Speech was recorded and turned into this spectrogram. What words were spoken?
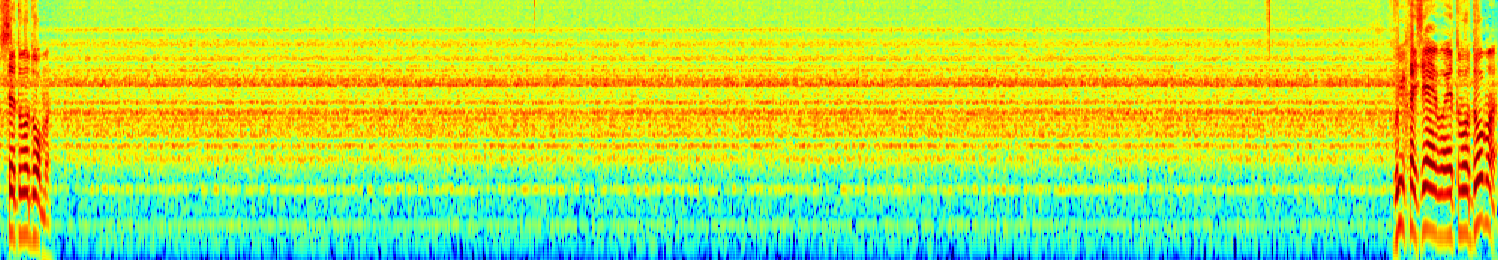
с этого дома? Вы хозяева этого дома?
